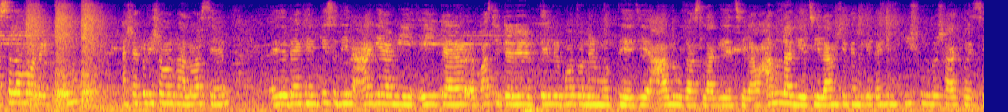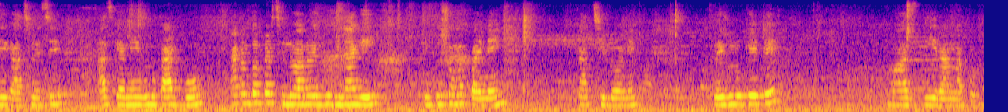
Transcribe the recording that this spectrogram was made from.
আসসালামু আলাইকুম। আশা করি সবাই ভালো আছেন। এই যে দেখেন, কিছুদিন আগে আমি এইটার পাঁচ লিটারের তেলের বোতলের মধ্যে যে আলু গাছ লাগিয়েছিলাম, আলু লাগিয়েছিলাম, সেখান থেকে দেখেন কি সুন্দর শাক হয়েছে, গাছ হয়েছে। আজকে আমি এগুলো কাটবো। কাটার দরকার ছিল আরও এক দুদিন আগেই, কিন্তু সময় পাই নাই। কাজ ছিল অনেক। তো এগুলো কেটে মাছ দিয়ে রান্না করব।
